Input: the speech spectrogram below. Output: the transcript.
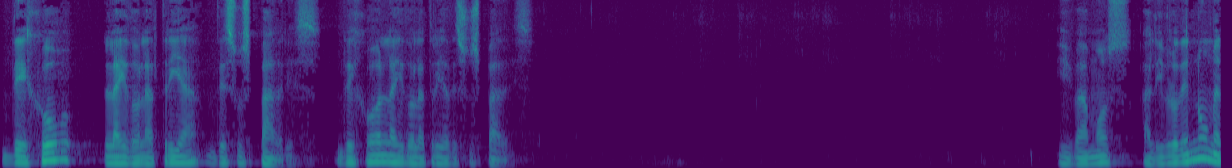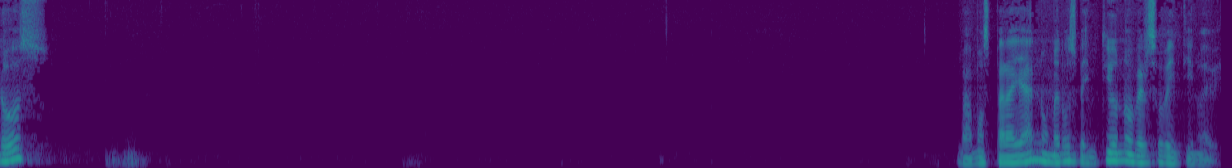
Dejó la idolatría de sus padres. Dejó la idolatría de sus padres. Y vamos al libro de números. Vamos para allá, números 21, verso 29.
